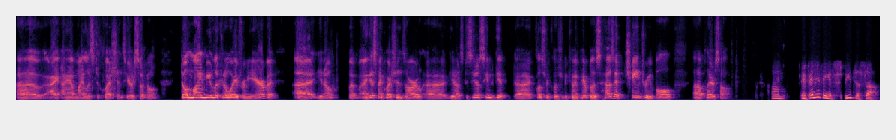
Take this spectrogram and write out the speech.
uh, I, I, have my list of questions here, so don't don't mind me looking away from you here. But uh, you know, but I guess my questions are, uh, you know, as casinos seem to get uh, closer and closer to becoming paperless, how does that change or evolve Playersoft? Um, if anything, it speeds us up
